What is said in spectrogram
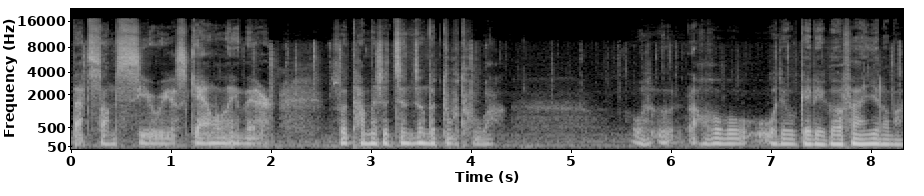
That's some serious gambling there。说他们是真正的赌徒啊。我然后我就给李哥翻译了嘛。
